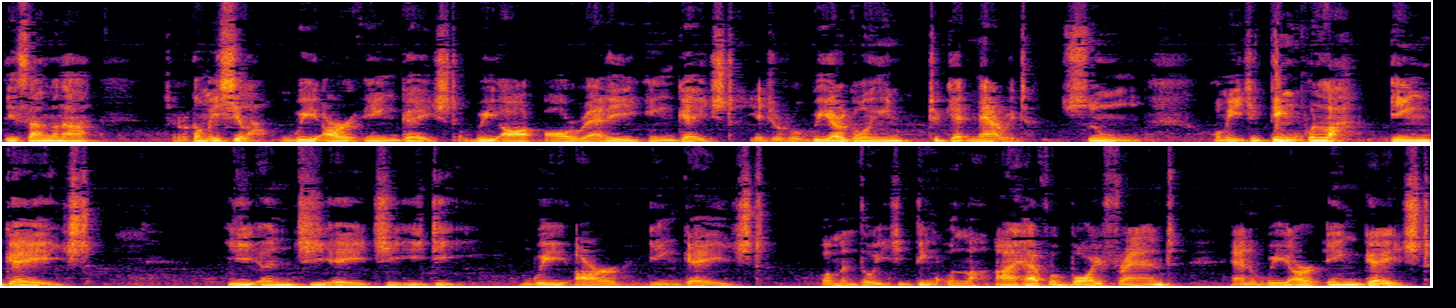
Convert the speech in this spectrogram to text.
第三个呢？就是更没戏了。We are engaged. We are already engaged. 也就是说，we are going to get married soon. 我们已经订婚了。Engaged. E N G A G E D. We are engaged. 我们都已经订婚了。I have a boyfriend, and we are engaged.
